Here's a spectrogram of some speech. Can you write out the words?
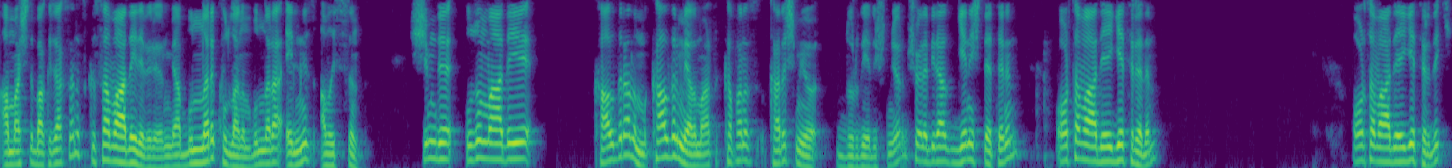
amaçlı bakacaksanız kısa vadeyle veriyorum. Ya bunları kullanın. Bunlara eliniz alışsın. Şimdi uzun vadeyi kaldıralım mı? Kaldırmayalım artık kafanız karışmıyordur diye düşünüyorum. Şöyle biraz genişletelim. Orta vadeyi getirelim. Orta vadeye getirdik.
